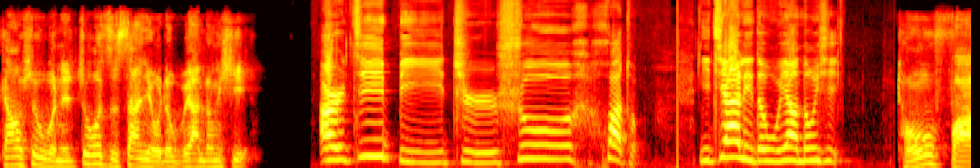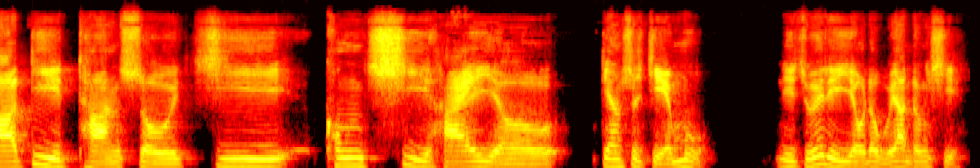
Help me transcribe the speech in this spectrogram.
告诉我你桌子上有的五样东西：耳机、笔、纸、书、话筒。你家里的五样东西：头发、地毯、手机、空气，还有电视节目。你嘴里有的五样东西：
